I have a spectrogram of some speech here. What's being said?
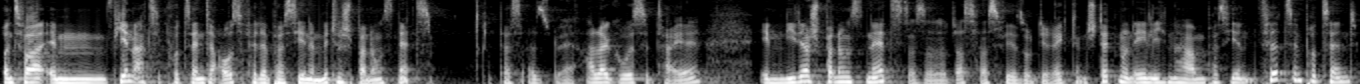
Und zwar im 84 Prozent der Ausfälle passieren im Mittelspannungsnetz. Das ist also der allergrößte Teil. Im Niederspannungsnetz, das ist also das, was wir so direkt in Städten und Ähnlichem haben, passieren 14 Prozent.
